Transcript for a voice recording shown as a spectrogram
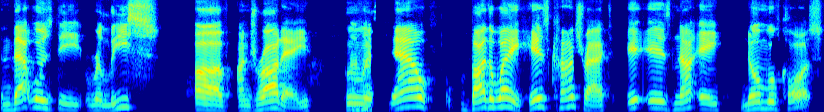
And that was the release of Andrade, who is Mhm. now, by the way, his contract, it is not a no move clause.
